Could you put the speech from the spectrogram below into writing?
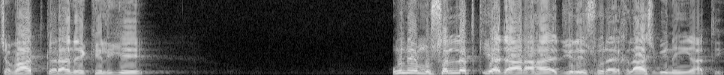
जमात कराने के लिए उन्हें मुसलत किया जा रहा है, जिन्हें सूरह इखलास भी नहीं आती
